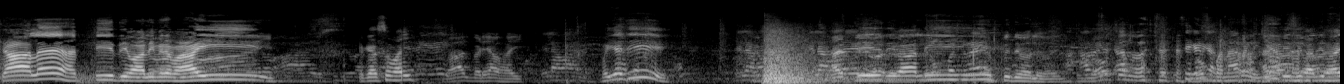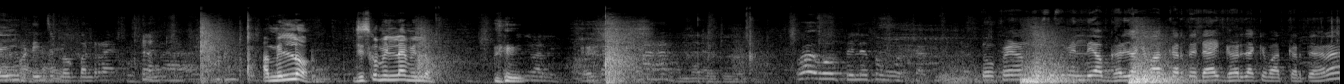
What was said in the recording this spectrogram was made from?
क्या हाल है? हैप्पी दिवाली मेरे भाई। कैसे भाई? बहुत बढ़िया भाई। भैया जी। हैप्पी दिवाली हैप्पी दिवाली भाई। लोग बना रहे भैया। हैप्पी दिवाली भाई। तीन से ब्लॉग बन रहा है। अब मिल लो। जिसको मिलना है मिल लो। वो पहले तो वो तो फ्रेंड हम दोस्तों से मिल लिया। अब घर जाके बात करते हैं। डायरेक्ट घर जाके बात करते हैं ना?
